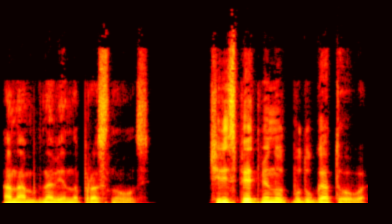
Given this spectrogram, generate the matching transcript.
Она мгновенно проснулась. «Через пять минут буду готова».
